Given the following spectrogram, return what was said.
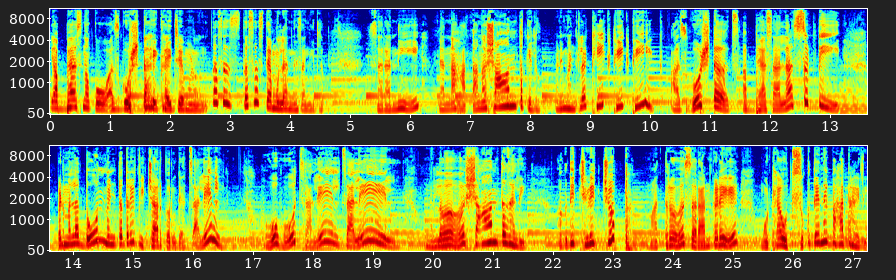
की अभ्यास नको आज गोष्ट ऐकायची आहे म्हणून. तसंच तसंच त्या मुलांनी सांगितलं. सरांनी त्यांना हातानं शांत केलं आणि म्हटलं ठीक ठीक ठीक आज गोष्टच अभ्यासाला सुट्टी. पण मला दोन मिनटं तरी विचार करू द्या चालेल? हो हो चालेल चालेल. मुलं शांत झाली. अगदी चिडीचूप चुप मात्र सरांकडे मोठ्या उत्सुकतेने पाहत राहिली.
